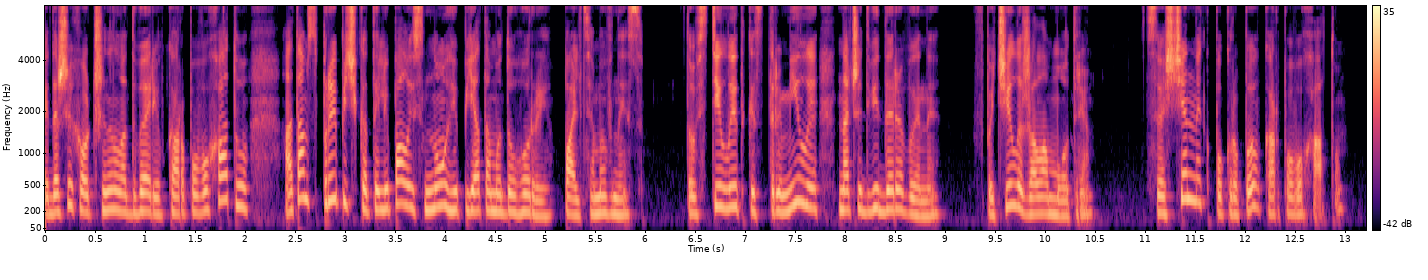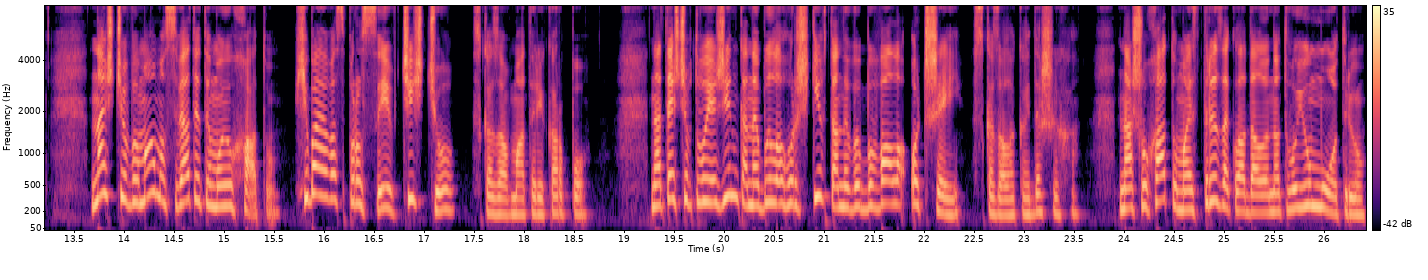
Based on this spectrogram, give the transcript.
Кайдашиха очинила двері в Карпову хату, а там з припічка теліпались ноги п'ятами догори, пальцями вниз. Товсті литки стриміли, наче дві деревини. В печі лежала Мотря. Священник покропив Карпову хату. Нащо ви, мамо, святите мою хату? Хіба я вас просив, чи що? сказав матері Карпо. На те, щоб твоя жінка не била горшків та не вибивала очей, сказала Кайдашиха. Нашу хату майстри закладали на твою Мотрю.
